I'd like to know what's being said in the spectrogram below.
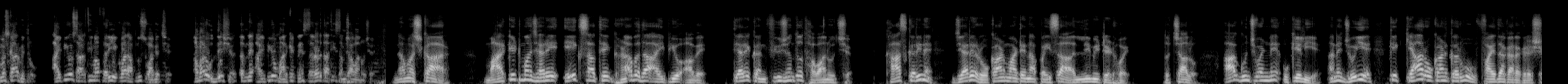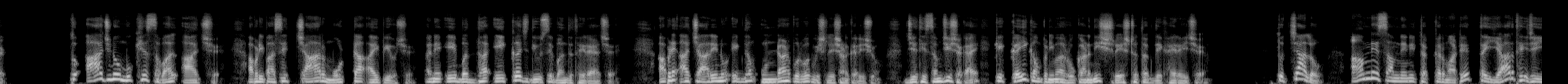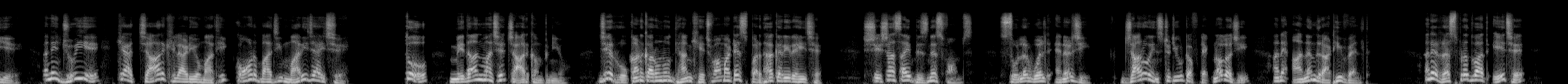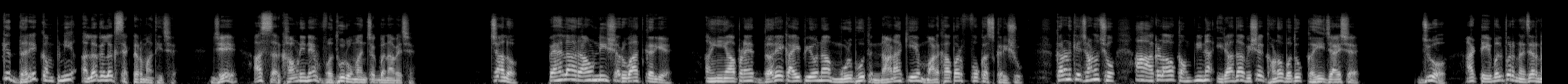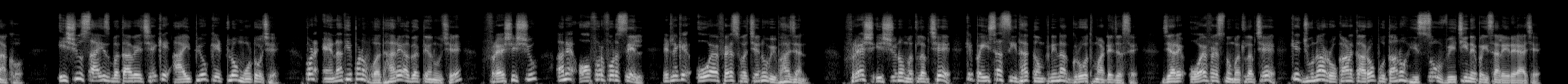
નમસ્કાર મિત્રો, આઈપીઓ સાથીમાં ફરી એકવાર આપનું સ્વાગત છે. અમારો ઉદ્દેશ્ય તમને આઈપીઓ માર્કેટને સરળતાથી સમજાવવાનો છે. નમસ્કાર. માર્કેટમાં જ્યારે એક સાથે ઘણા બધા આઈપીઓ આવે, ત્યારે કન્ફ્યુઝન તો થવાનું જ છે. ખાસ કરીને જ્યારે રોકાણ માટેના પૈસા અનલિમિટેડ હોય. તો ચાલો, આ ગૂંચવણને ઉકેલીએ અને જોઈએ કે ક્યાં રોકાણ કરવું ફાયદાકારક રહેશે. તો આજનો મુખ્ય સવાલ આ છે. આપણી પાસે ચાર મોટા આઈપીઓ છે અને એ બધા એક જ દિવસે બંધ થઈ રહ્યા છે. આપણે આ ચારેનું એકદમ ઊંડાણપૂર્વક વિશ્લેષણ કરીશું, જેથી સમજી શકાય કે કઈ કંપનીમાં રોકાણની શ્રેષ્ઠ તક દેખાઈ રહી છે. તો ચાલો આમને સામનેની ટક્કર માટે તૈયાર થઈ જઈએ અને જોઈએ કે આ ચાર ખેલાડીઓમાંથી કોણ બાજી મારી જાય છે. તો મેદાનમાં છે ચાર કંપનીઓ, જે રોકાણકારોનું ધ્યાન ખેંચવા માટે સ્પર્ધા કરી રહી છે. Seshasai business forms, solar world energy, Jaro institute of technology અને આનંદ રાઠી વેલ્થ. અને રસપ્રદ વાત એ છે કે દરેક કંપની અલગ અલગ સેક્ટરમાંથી છે, જે આ સરખામણીને વધુ રોમાંચક બનાવે છે. ચાલો પહેલા રાઉન્ડની શરૂઆત કરીએ. અહીં આપણે દરેક આઈપીઓના મૂળભૂત નાણાકીય માળખા પર ફોકસ કરીશું. કારણ કે જાણો છો, આ આંકડાઓ કંપનીના ઈરાદા વિશે ઘણું બધું કહી જાય છે. જુઓ, આ ટેબલ પર નજર નાખો. ઇશ્યુ સાઇઝ બતાવે છે કે આઈપીઓ કેટલો મોટો છે, પણ એનાથી પણ વધારે અગત્યનું છે ફ્રેશ ઇશ્યુ અને ઓફર ફોર સેલ, એટલે કે ઓએફએસ વચ્ચેનું વિભાજન. ફ્રેશ ઇશ્યુનો મતલબ છે કે પૈસા સીધા કંપનીના ગ્રોથ માટે જશે, જ્યારે ઓએફએસનો મતલબ છે કે જૂના રોકાણકારો પોતાનો હિસ્સો વેચીને પૈસા લઈ રહ્યા છે.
